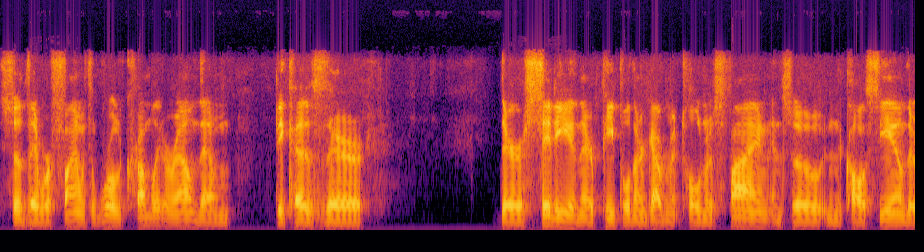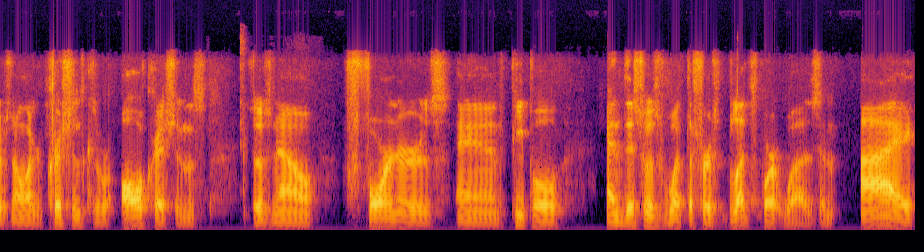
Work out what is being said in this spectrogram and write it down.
So they were fine with the world crumbling around them because their their city and their people and their government told them it was fine. And so in the Colosseum, there was no longer Christians because we're all Christians. So there's now foreigners and people. And this was what the first blood sport was. And I,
